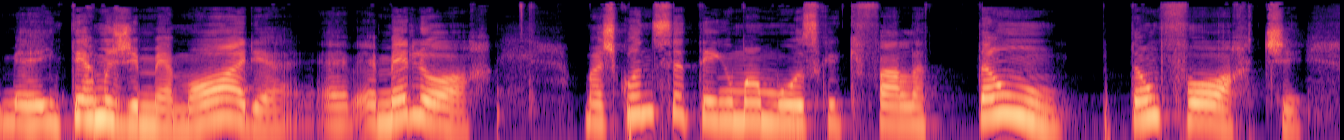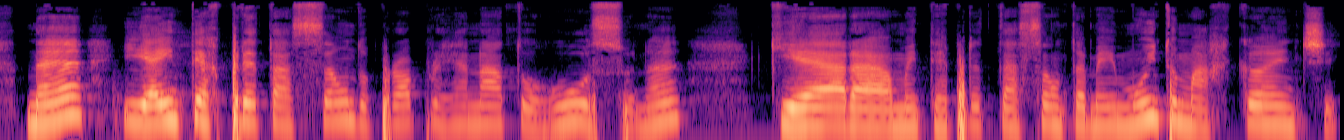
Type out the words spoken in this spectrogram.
em termos de memória, é, é melhor. Mas quando você tem uma música que fala tão tão forte, né? E a interpretação do próprio Renato Russo, né? Que era uma interpretação também muito marcante.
